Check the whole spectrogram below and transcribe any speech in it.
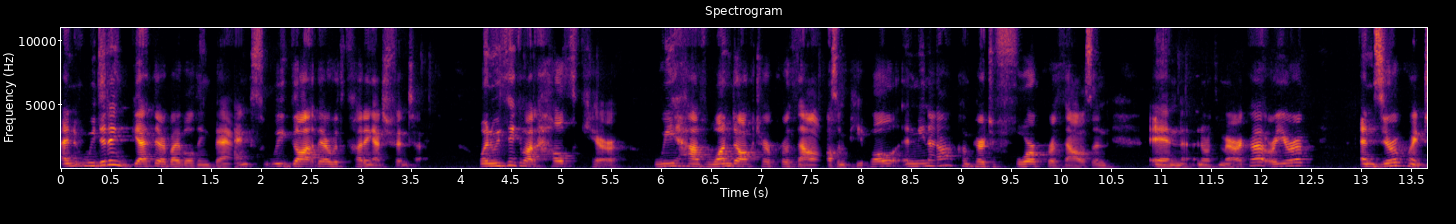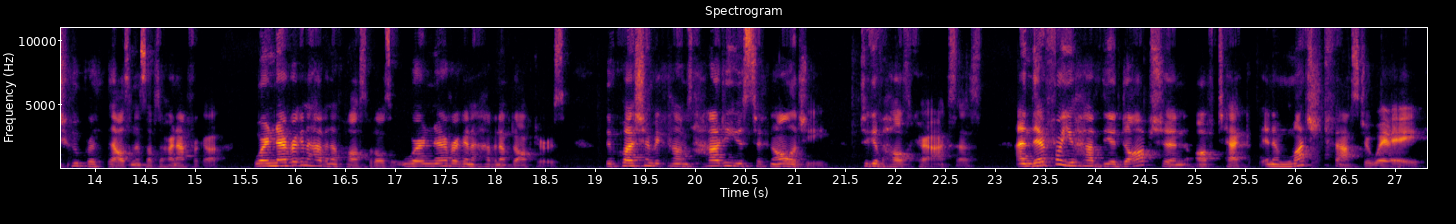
And we didn't get there by building banks. We got there with cutting edge fintech. When we think about healthcare, we have one doctor per thousand people in MENA compared to four per thousand in North America or Europe, and 0.2 per thousand in sub Saharan Africa. We're never going to have enough hospitals. We're never going to have enough doctors. The question becomes how to use technology to give healthcare access. And therefore, you have the adoption of tech in a much faster way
